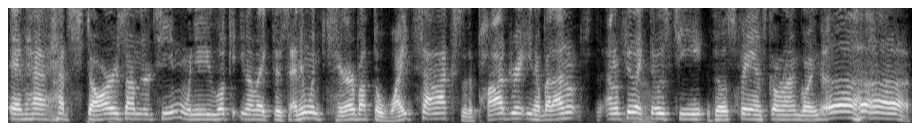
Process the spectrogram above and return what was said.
and ha- have stars on their team. When you look at, you know, like, does anyone care about the White Sox or the Padre? You know, but I don't, I don't feel like those te- those fans go around going, ugh.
